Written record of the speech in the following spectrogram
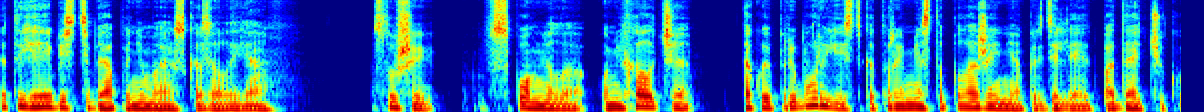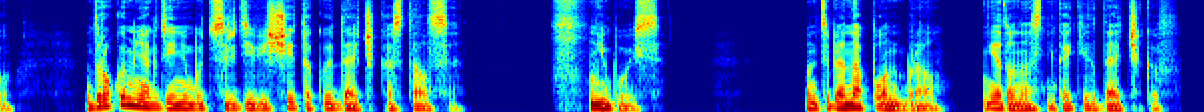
«Это я и без тебя понимаю», — сказала я. «Слушай, вспомнила, у Михалыча такой прибор есть, который местоположение определяет по датчику. Вдруг у меня где-нибудь среди вещей такой датчик остался?» «Не бойся. Он тебя на понт брал. Нет у нас никаких датчиков.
